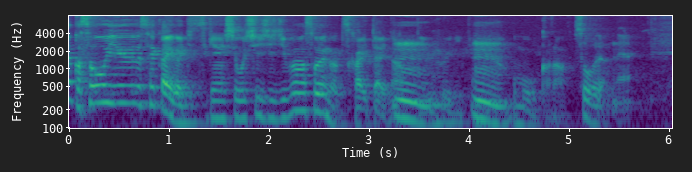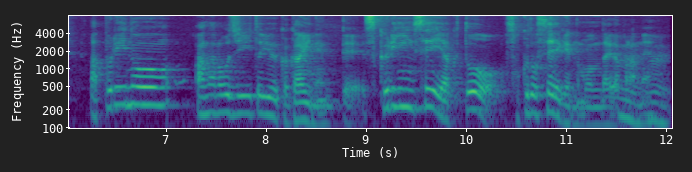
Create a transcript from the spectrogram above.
なんかそういう世界が実現してほしいし自分はそういうのを使いたいなっていうふうにうん。思うかな。そうだよねアプリのアナロジーというか概念ってスクリーン制約と速度制限の問題だからね、うんうんうん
